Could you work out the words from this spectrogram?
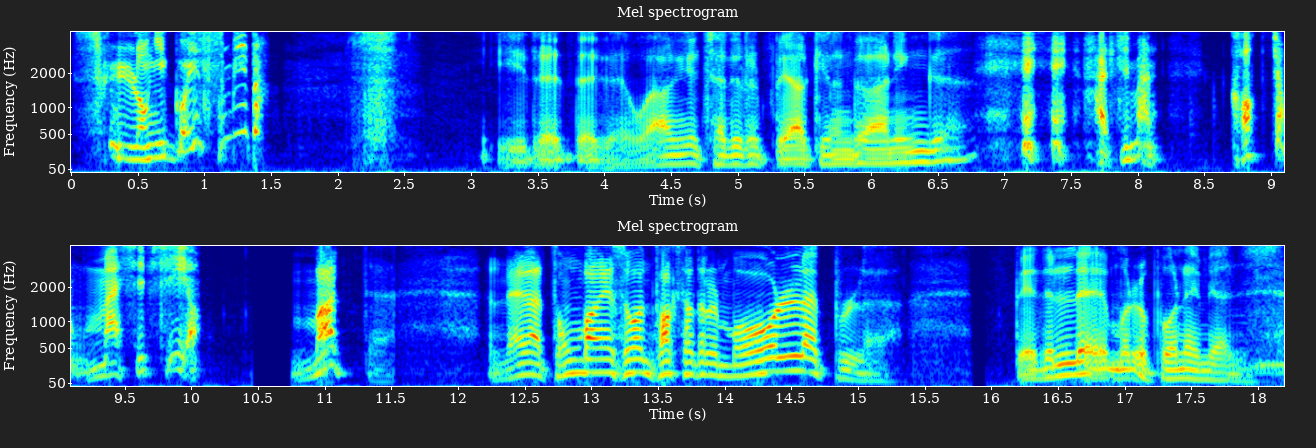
술렁이고 있습니다. 이래다가 왕의 자리를 빼앗기는 거 아닌가? 하지만 걱정 마십시오. 맞다. 내가 동방에서 온 박사들을 몰래 불러 베들레헴으로 보내면서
